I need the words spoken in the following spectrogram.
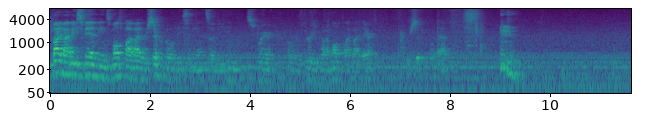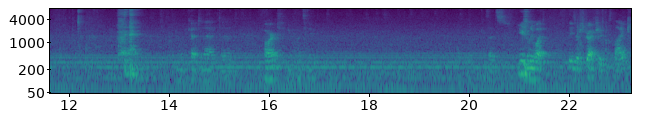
Divide by b sub n means multiply by the reciprocal of b sub n, so it'd be n squared over 3, what I multiply by there, reciprocal of that. Cut to that uh, part. Because that's usually what these are structured like.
